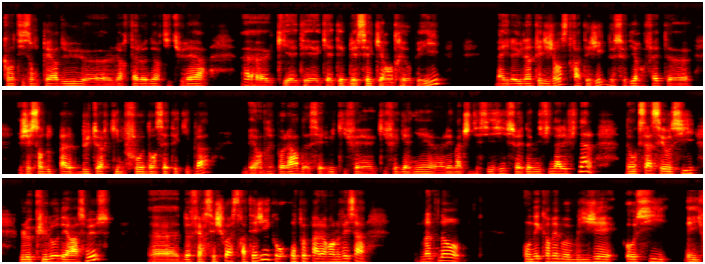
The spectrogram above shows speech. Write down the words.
quand ils ont perdu euh, leur talonneur titulaire qui a été qui a été blessé, qui est rentré au pays. Bah, il a eu l'intelligence stratégique de se dire en fait, euh, j'ai sans doute pas le buteur qu'il me faut dans cette équipe-là, mais André Pollard, c'est lui qui fait qui fait gagner euh, les matchs décisifs sur les demi-finales et finales. Donc ça, c'est aussi le culot d'Erasmus euh, de faire ses choix stratégiques. On, on peut pas leur enlever ça. Maintenant, on est quand même obligé aussi, et il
